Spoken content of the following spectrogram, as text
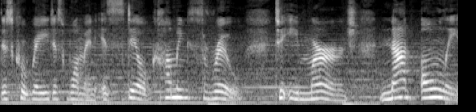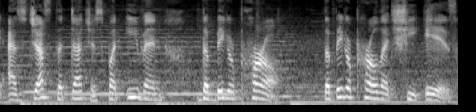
this courageous woman, is still coming through to emerge not only as just the Duchess, but even the bigger pearl, the bigger pearl that she is.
